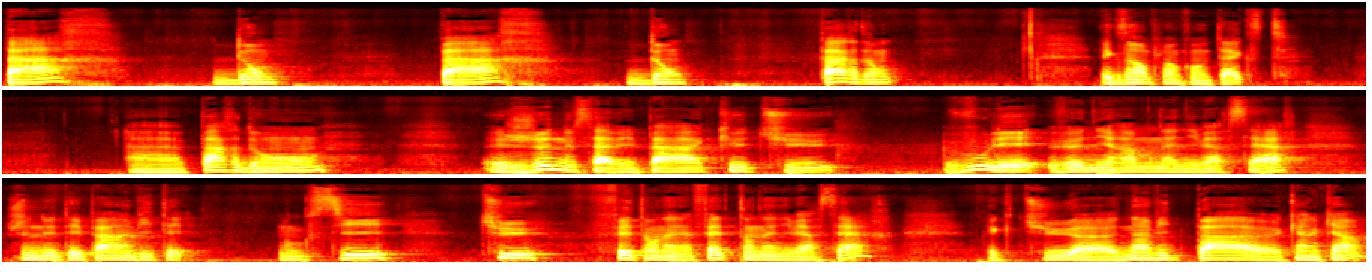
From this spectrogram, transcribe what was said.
Pardon. Pardon. Pardon. Exemple en contexte. Euh, pardon, je ne savais pas que tu voulais venir à mon anniversaire. Je ne t'ai pas invité. Donc si tu fais ton, fêtes ton anniversaire et que tu euh, n'invites pas euh, quelqu'un,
